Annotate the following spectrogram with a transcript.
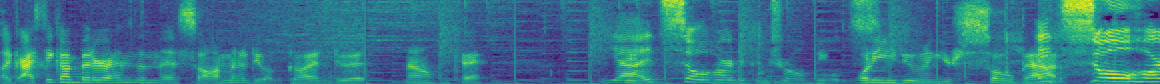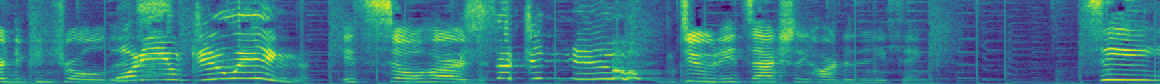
Like I think I'm better at him than this, so I'm gonna do it. Go ahead and do it. No, okay. Yeah, Dude. it's so hard to control bolts. What are you doing? You're so bad. It's so hard to control this. What are you doing? It's so hard. You're such a noob. Dude, it's actually harder than you think. See,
